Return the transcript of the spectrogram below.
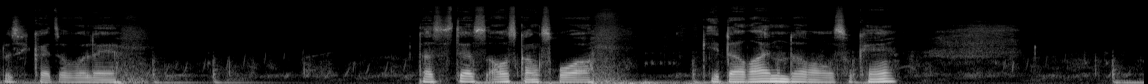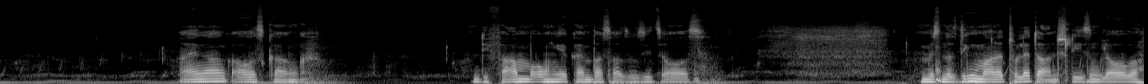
Flüssigkeitsoverlay. Das ist das Ausgangsrohr. Geht da rein und da raus, okay. Eingang, Ausgang. Und die Farmen brauchen hier kein Wasser, so sieht's aus. Wir müssen das Ding mal an der Toilette anschließen, glaube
